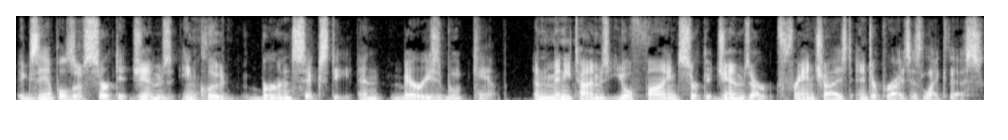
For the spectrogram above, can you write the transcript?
Examples of circuit gyms include Burn 60 and Barry's Boot Camp, and many times you'll find circuit gyms are franchised enterprises like this.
